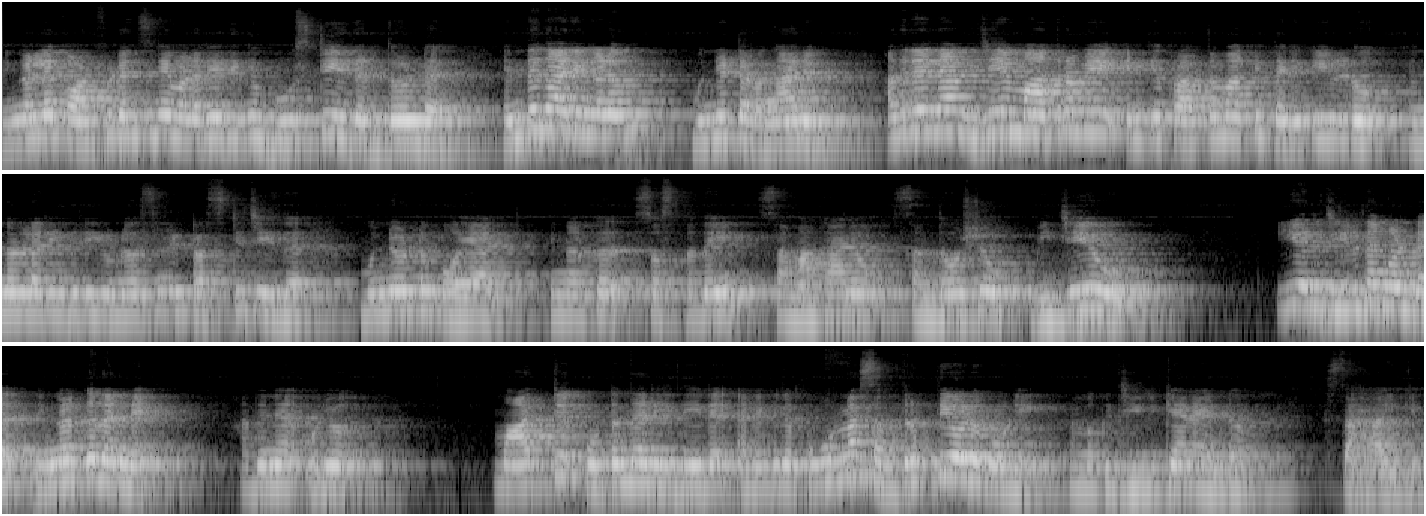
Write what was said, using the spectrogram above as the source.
നിങ്ങളുടെ കോൺഫിഡൻസിനെ വളരെയധികം ബൂസ്റ്റ് ചെയ്തെടുത്തുകൊണ്ട് എന്ത് കാര്യങ്ങളും മുന്നിട്ടിറങ്ങാനും അതിലെല്ലാം വിജയം മാത്രമേ എനിക്ക് പ്രാപ്തമാക്കി തരികയുള്ളൂ എന്നുള്ള രീതിയിൽ യൂണിവേഴ്സിനെ ട്രസ്റ്റ് ചെയ്ത് മുന്നോട്ട് പോയാൽ നിങ്ങൾക്ക് സ്വസ്ഥതയും സമാധാനവും സന്തോഷവും വിജയവും ഈ ഒരു ജീവിതം കൊണ്ട് നിങ്ങൾക്ക് തന്നെ അതിന് ഒരു മാറ്റ് കൂട്ടുന്ന രീതിയിൽ അല്ലെങ്കിൽ പൂർണ സംതൃപ്തിയോടുകൂടി നമുക്ക് ജീവിക്കാനായിട്ട് സഹായിക്കും.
